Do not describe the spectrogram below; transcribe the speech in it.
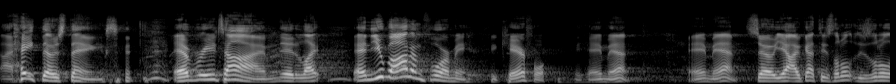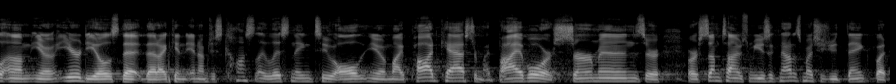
I hate those things. every time. It like and you bought them for me. Be careful. Amen. Amen. So yeah, I've got these little these little um, you know ear deals that that I can, and I'm just constantly listening to all you know my podcast or my Bible or sermons or or sometimes music. Not as much as you'd think, but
